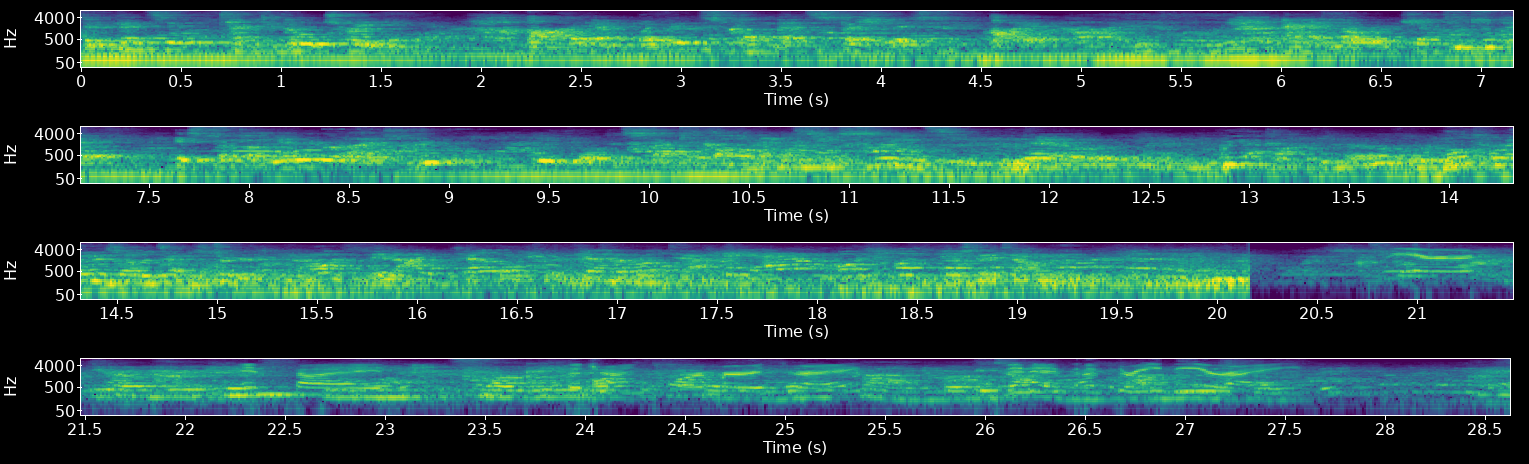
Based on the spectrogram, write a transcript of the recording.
Defensive Tactical Training. I am Weapons Combat Specialist, objective today is to familiarize you with your Decepticons. No, we are talking multiple enemies on the test trigger. What did I tell you, General? The ambush was just... They tell me. We're inside the Transformers ride. This is a 3D ride.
